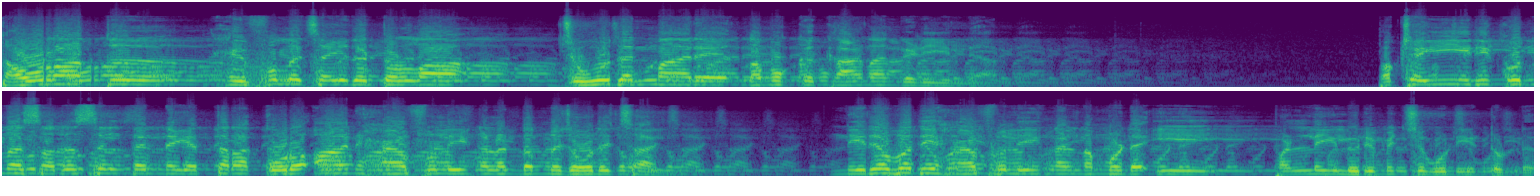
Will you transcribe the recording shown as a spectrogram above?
തൗറാത്ത് ഹിഫുൽ ചെയ്തിട്ടുള്ള ജൂതന്മാരെ നമുക്ക് കാണാൻ കഴിയില്ല. പക്ഷെ ഈ ഇരിക്കുന്ന സദസ്സിൽ തന്നെ എത്ര ഖുർആൻ ഹാഫുലിയങ്ങൾ ഉണ്ടെന്ന് ചോദിച്ചാൽ നിരവധി ഹാഫുലിയങ്ങൾ നമ്മുടെ ഈ പള്ളിയിൽ ഒരുമിച്ച് കൂടിയിട്ടുണ്ട്.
